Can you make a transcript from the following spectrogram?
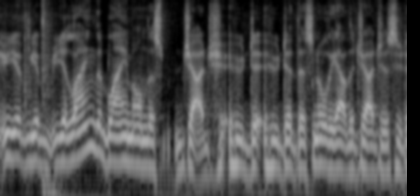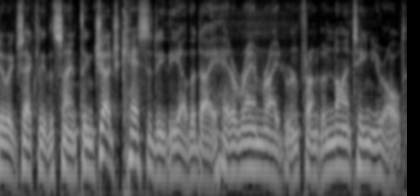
you're you're you're laying the blame on this judge who did, who did this and all the other judges who do exactly the same thing. Judge Cassidy the other day had a ram raider in front of a 19 year old.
